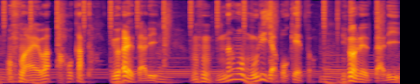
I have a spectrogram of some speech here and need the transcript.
ん「お前はアホか」と言われたりうん「うん、そんなもん無理じゃボケ」とうん。言われたり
